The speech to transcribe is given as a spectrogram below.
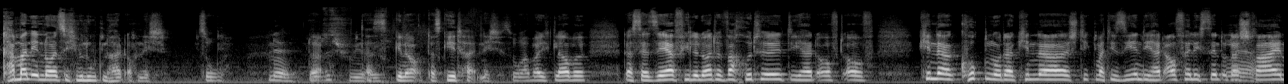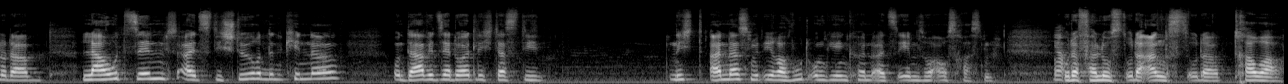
kann man in 90 Minuten halt auch nicht. So. Nö, das Ja, ist schwierig. Das, genau, das geht halt nicht so. Aber ich glaube, dass er sehr viele Leute wachrüttelt, die halt oft auf Kinder gucken oder Kinder stigmatisieren, die halt auffällig sind oder Ja. schreien oder laut sind als die störenden Kinder. Und da wird sehr deutlich, dass die nicht anders mit ihrer Wut umgehen können, als eben so ausrasten. Ja. Oder Verlust oder Angst oder Trauer.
